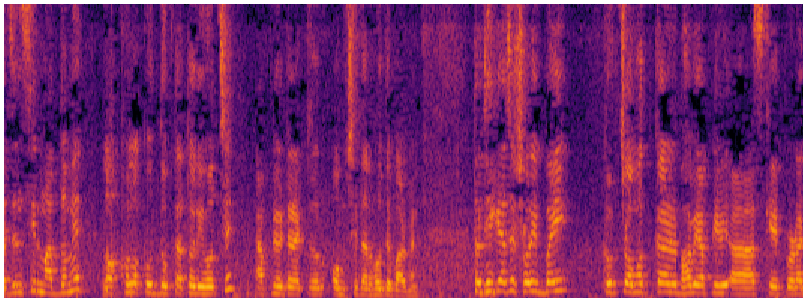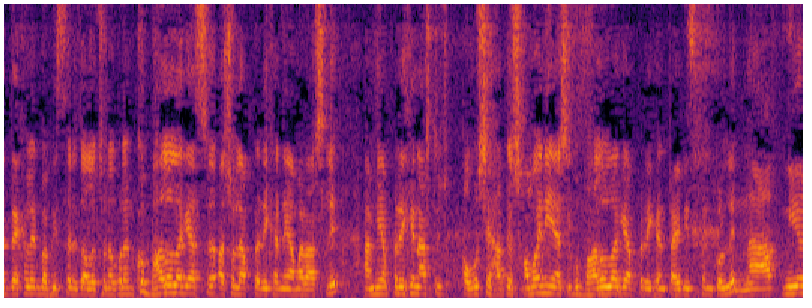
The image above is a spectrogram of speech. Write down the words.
এজেন্সির মাধ্যমে লক্ষ লক্ষ উদ্যোক্তা তৈরি হচ্ছে, আপনি ওটার একজন অংশীদার হতে পারবেন। তো ঠিক আছে শরীফ ভাই খুব চমৎকার ভাবে আপনি আজকে প্রোডাক্ট দেখালেন বা বিস্তারিত আলোচনা করলেন। খুব ভালো লাগে আসলে আপনার এখানে আমার আসলে। আমি আপনার এখানে আসতে অবশ্যই হাতে সময় নিয়ে আসি। খুব ভালো লাগে আপনার এখানে টাইম স্পেন্ড করলে। না আপনিও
